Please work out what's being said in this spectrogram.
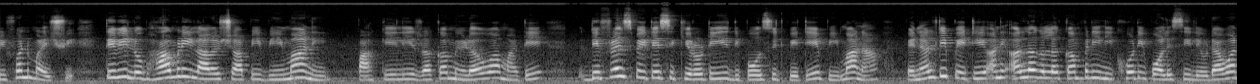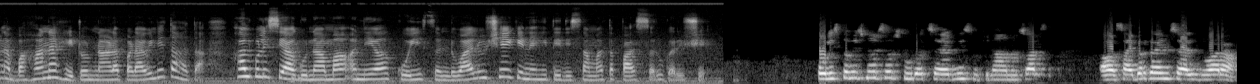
રિફંડ મળે છે, તેવી લોભામણી લાલચ આપી વીમાની પાકેલી રકમ મેળવવા માટે ડિફરન્સ પેટે સિક્યોરિટી, ડિપોઝિટ પેટે, વીમાના, પેનલ્ટી પેટે અને અલગ અલગ કંપનીની ખોટી પોલિસી લેવડાવવાના બહાના હેઠળ નાણાં પડાવી લેતા હતા. હાલ પોલીસે આ ગુનામાં અન્ય કોઈ સંડવાયેલું છે કે નહીં તે દિશામાં તપાસ શરૂ કરી છે. પોલીસ કમિશનર સર સુરત શહેરની સૂચના અનુસાર સાયબર ક્રાઇમ સેલ દ્વારા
